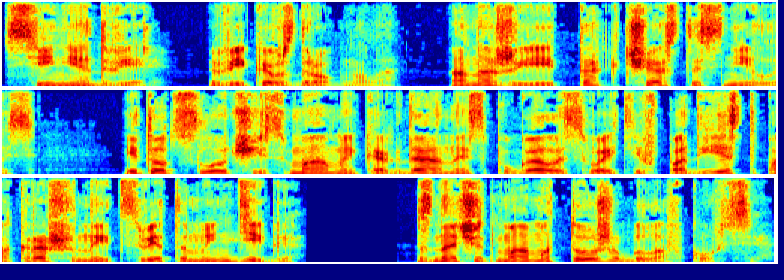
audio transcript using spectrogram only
«Синяя дверь», — Вика вздрогнула. Она же ей так часто снилась. И тот случай с мамой, когда она испугалась войти в подъезд, покрашенный цветом индиго. Значит, мама тоже была в курсе.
